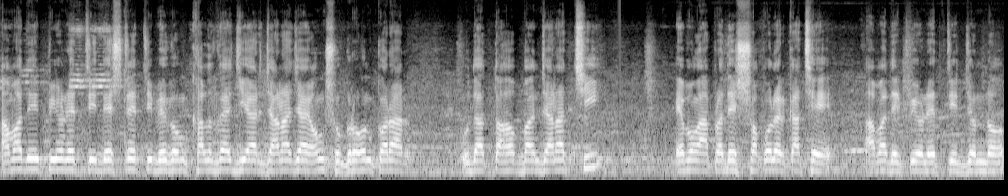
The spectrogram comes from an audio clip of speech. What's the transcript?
আমাদের প্রিয় নেত্রী দেশনেত্রী বেগম খালেদা জিয়ার জানাজায় অংশগ্রহণ করার উদাত্ত আহ্বান জানাচ্ছি এবং আপনাদের সকলের কাছে আমাদের প্রিয় নেত্রীর জন্য,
